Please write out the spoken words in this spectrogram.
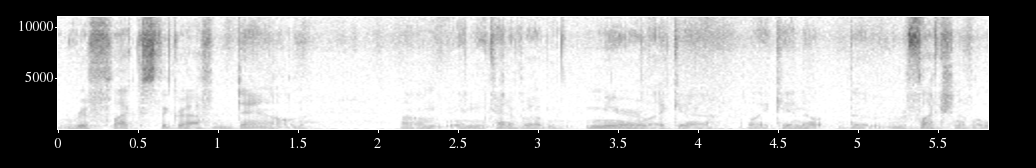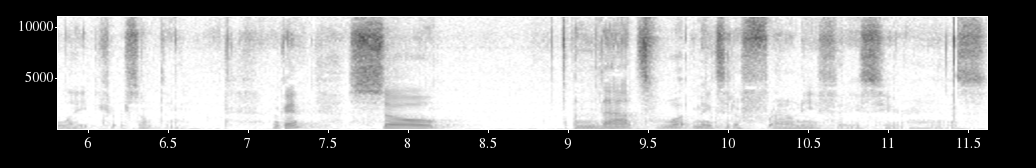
reflects the graph down um, in kind of a mirror, like, a, like in a, the reflection of a lake or something. Okay, so that's what makes it a frowny face here. Is,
